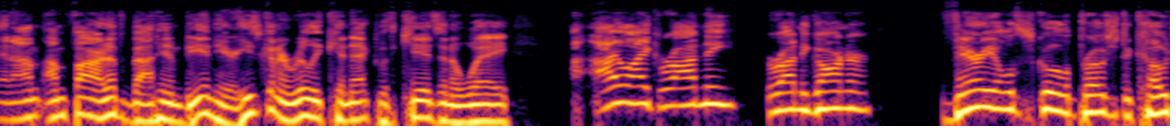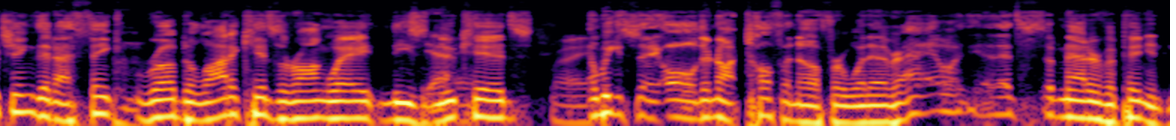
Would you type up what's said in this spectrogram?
and I'm I'm fired up about him being here. He's going to really connect with kids in a way I like Rodney, Rodney Garner. Very old school approach to coaching that I think mm. rubbed a lot of kids the wrong way. These yeah, new kids, right. and we can say, "Oh, they're not tough enough" or whatever. I, that's a matter of opinion.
